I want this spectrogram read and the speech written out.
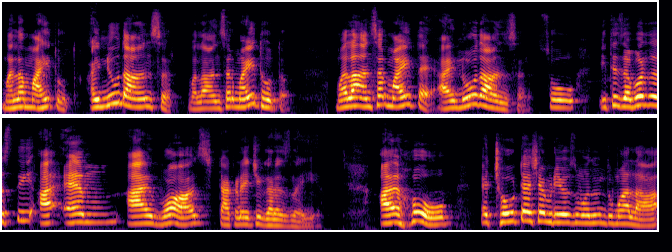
मला माहीत होतं. आय न्यू द आन्सर मला आन्सर माहीत होतं. मला आन्सर माहीत आहे. I know the answer so इथे जबरदस्ती आय एम आय वॉज टाकण्याची गरज नाही आहे आय होप या छोट्याशा व्हिडिओजमधून तुम्हाला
